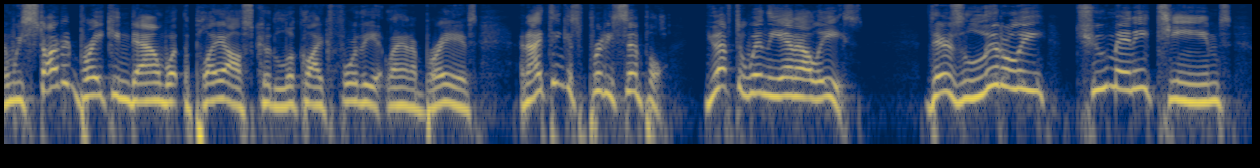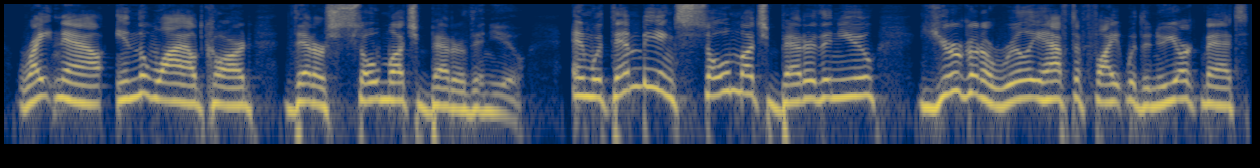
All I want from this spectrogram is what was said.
And we started breaking down what the playoffs could look like for the Atlanta Braves. And I think it's pretty simple. You have to win the NL East. There's literally too many teams right now in the wild card that are so much better than you. And with them being so much better than you, you're going to really have to fight with the New York Mets,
